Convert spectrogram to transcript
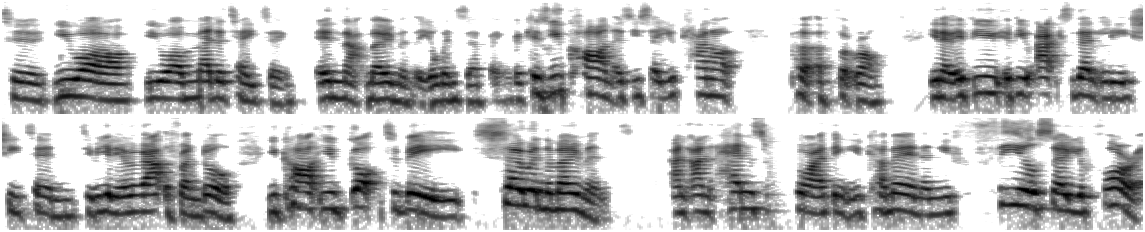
to you are you are meditating in that moment that you're windsurfing because you can't, as you say, you cannot put a foot wrong. You know if you if you accidentally sheet in to you know out the front door you can't you've got to be so in the moment. And and hence why i think you come in and you feel so euphoric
